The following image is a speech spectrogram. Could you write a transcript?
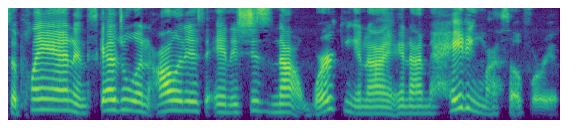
to plan and schedule and all of this and it's just not working and I and I'm hating myself for it.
